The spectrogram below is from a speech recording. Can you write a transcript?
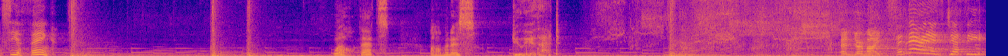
can't see a thing. Well, that's ominous. Do you hear that? Endermites! And there it is, Jesse!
